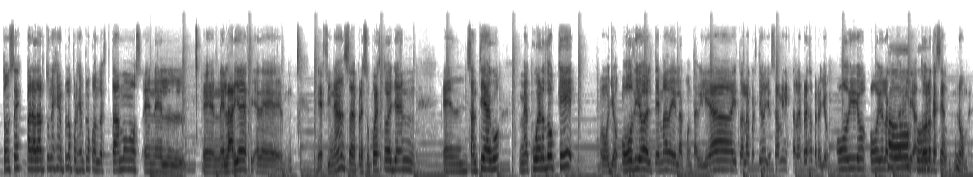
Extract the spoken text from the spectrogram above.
Entonces, para darte un ejemplo, por ejemplo, cuando estamos en el, en el área de, de, finanzas, de presupuesto allá en, en Santiago, me acuerdo que yo odio el tema de la contabilidad y toda la cuestión. Yo soy administrador de empresa, pero yo odio, odio la contabilidad, todo lo que sea número.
